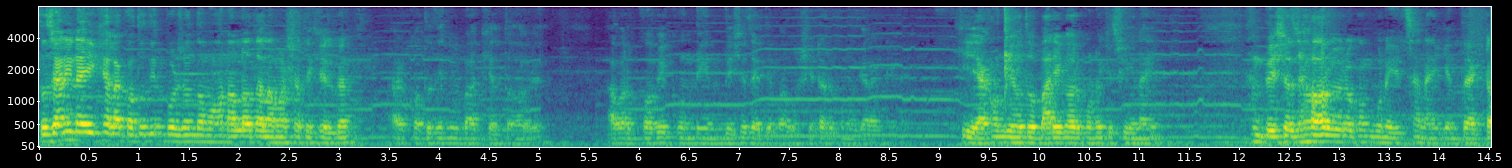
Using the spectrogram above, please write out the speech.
তো জানি না এই খেলা কতদিন পর্যন্ত মহান আল্লাহ তালা আমার সাথে খেলবেন আর কতদিনই বা খেলতে হবে। আবার কবে কোন দিন দেশে যাইতে পারব সেটারও কোনো গ্যারান্টি নেই। কি, এখন যেহেতু বাড়িঘর কোনো কিছুই নাই, দেশে যাওয়ার ওইরকম কোনো ইচ্ছা নাই, কিন্তু একটা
